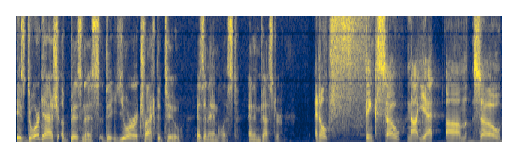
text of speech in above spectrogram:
Is DoorDash a business that you are attracted to as an analyst and investor? I don't think so, not yet. Um, so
